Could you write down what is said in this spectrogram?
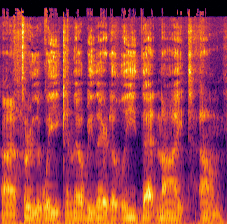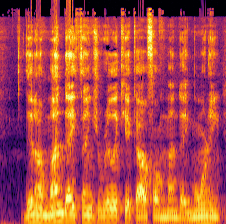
uh, through the week, and they'll be there to lead that night. Um, then on Monday, things really kick off on Monday morning.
